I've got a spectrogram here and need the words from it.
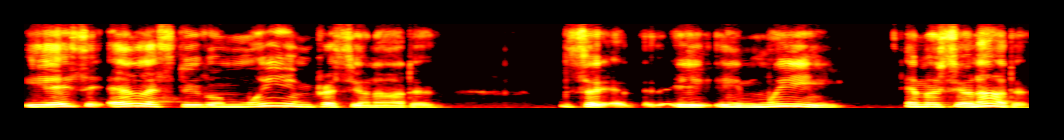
y ese, él estuvo muy impresionado y, y, muy emocionado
